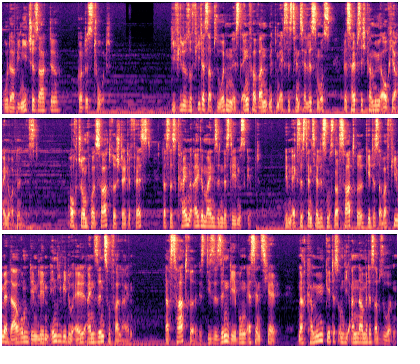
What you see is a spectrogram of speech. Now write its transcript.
Oder wie Nietzsche sagte, Gott ist tot. Die Philosophie des Absurden ist eng verwandt mit dem Existenzialismus, weshalb sich Camus auch hier einordnen lässt. Auch Jean-Paul Sartre stellte fest, dass es keinen allgemeinen Sinn des Lebens gibt. Im Existenzialismus nach Sartre geht es aber vielmehr darum, dem Leben individuell einen Sinn zu verleihen. Nach Sartre ist diese Sinngebung essentiell, nach Camus geht es um die Annahme des Absurden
